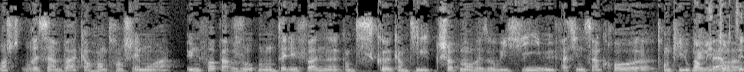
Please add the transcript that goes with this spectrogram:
Moi, je trouverais sympa qu'en rentrant chez moi, une fois par jour, mon téléphone, euh, quand il, se co- quand il chope mon réseau Wi-Fi, il me fasse une synchro euh, tranquille ou Non mais ton, euh,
